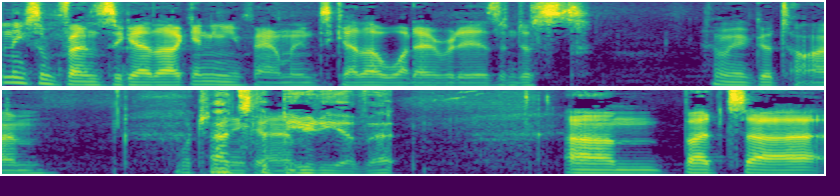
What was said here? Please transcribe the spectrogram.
getting some friends together, getting your family together, whatever it is, and just having a good time. Watching That's the beauty of it. Um, but uh,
